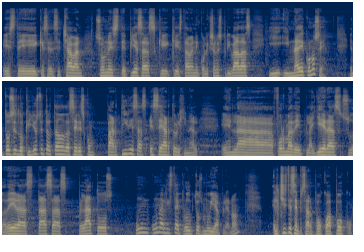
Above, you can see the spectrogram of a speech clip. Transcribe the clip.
este, que se desechaban, son este, piezas que, que estaban en colecciones privadas y, y nadie conoce. Entonces lo que yo estoy tratando de hacer es compartir esas, ese arte original en la forma de playeras, sudaderas, tazas, platos, un- una lista de productos muy amplia, ¿no? El chiste es empezar poco a poco.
